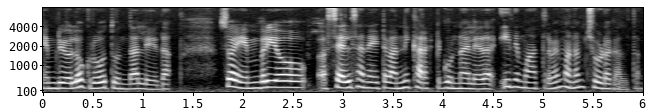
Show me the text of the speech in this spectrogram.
ఎంబ్రియోలో గ్రోత్ ఉందా లేదా? సో ఎంబ్రియో సెల్స్ అనేటివన్నీ కరెక్ట్గా ఉన్నాయా లేదా? ఇది మాత్రమే మనం చూడగలుగుతాం.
